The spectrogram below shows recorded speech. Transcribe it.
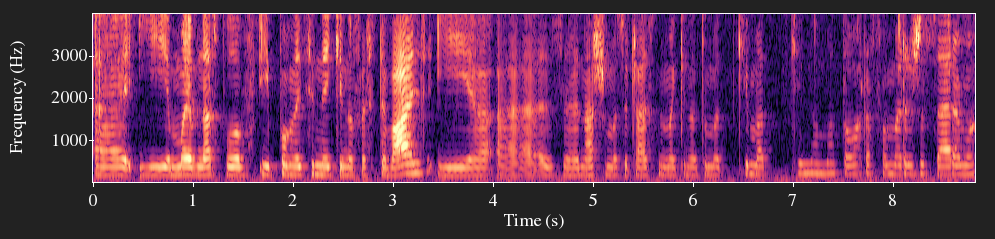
Е, і ми в нас був і повноцінний кінофестиваль, і е, з нашими сучасними кінематографами, режисерами.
